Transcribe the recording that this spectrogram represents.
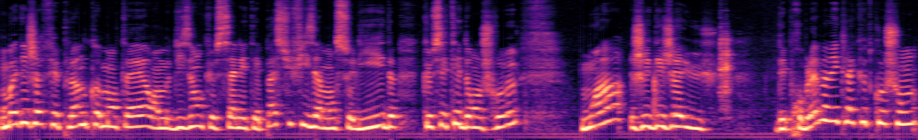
On m'a déjà fait plein de commentaires en me disant que ça n'était pas suffisamment solide, que c'était dangereux. Moi, j'ai déjà eu des problèmes avec la queue de cochon,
